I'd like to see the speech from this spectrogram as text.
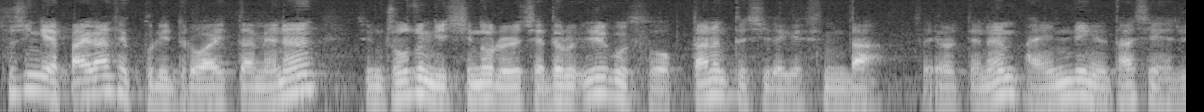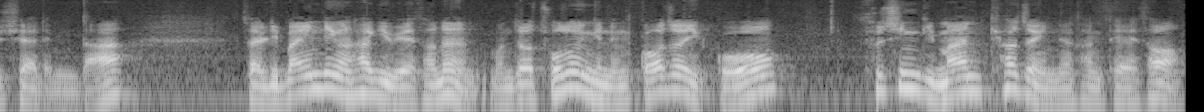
수신기에 빨간색 불이 들어와 있다면 지금 조종기 신호를 제대로 읽을 수 없다는 뜻이 되겠습니다. 자, 이럴 때는 바인딩을 다시 해주셔야 됩니다. 자, 리바인딩을 하기 위해서는 먼저 조종기는 꺼져 있고 수신기만 켜져 있는 상태에서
